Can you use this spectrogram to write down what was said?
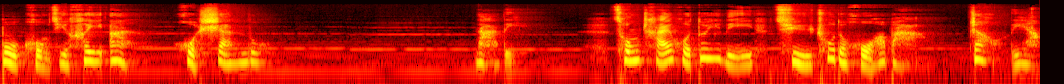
不恐惧黑暗或山路。那里，从柴火堆里取出的火把照亮。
